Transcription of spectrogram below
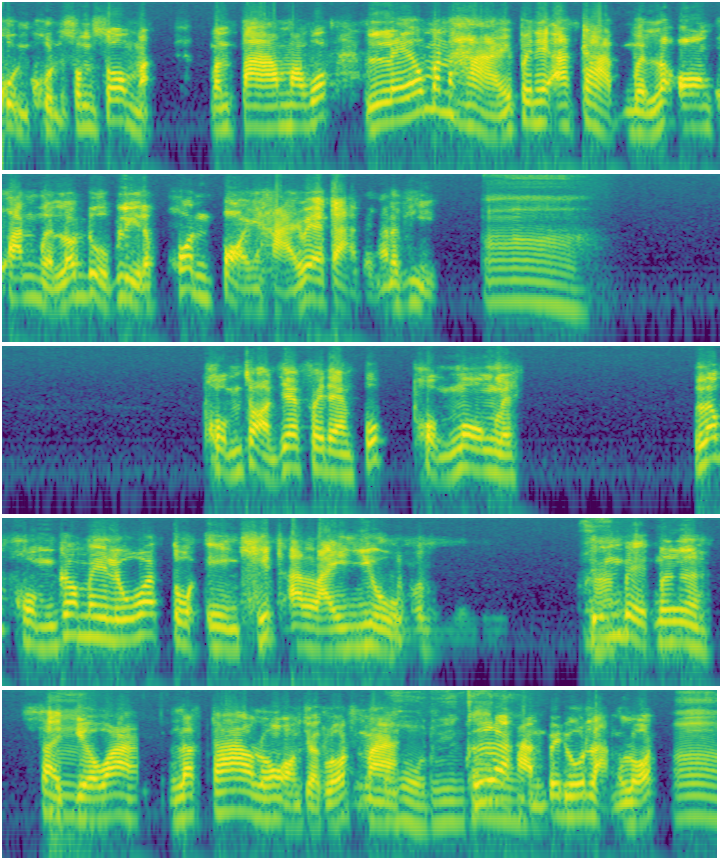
ขุ่นขุ่นๆส้มๆอะมันตามมาวบแล้วมันหายไปในอากาศเหมือนละอองควันเหมือนเราดูดบุหรี่แล้วพ่นปล่อยหายไปอากาศอย่างนั้นนะพี่อ่าผมจอดแยกไฟแดงปุ๊บผมงงเลย แล้วผมก็ไม่รู้ว่าตัวเองคิดอะไรอยู่ครัดึงบเบรกมือ ใส่เกียร์ว่างแล้วก้าวลงออกจากรถมาโอ้โหดูยังกล้าเพื่อลยหันไปดูหลังรถอ่า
